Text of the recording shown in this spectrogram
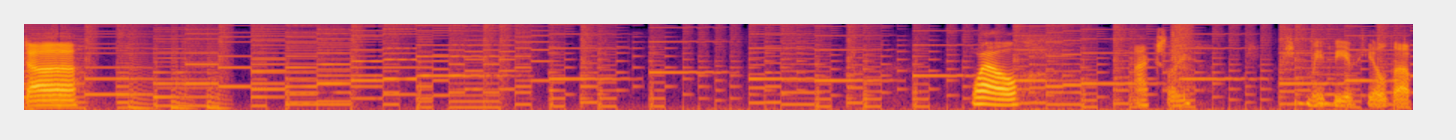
Duh. Well, actually, should maybe have healed up.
